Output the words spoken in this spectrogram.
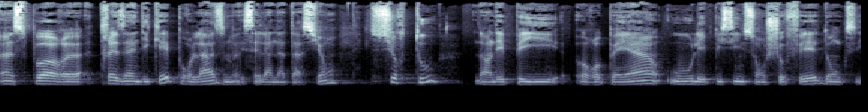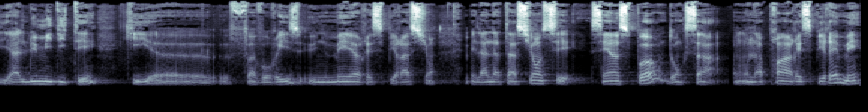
Un sport euh, très indiqué pour l'asthme, c'est la natation, surtout dans des pays européens où les piscines sont chauffées, donc il y a l'humidité qui euh, favorise une meilleure respiration. Mais la natation, c'est c'est un sport, donc ça, on apprend à respirer, mais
